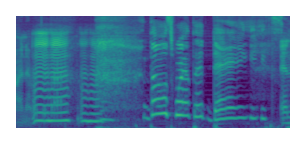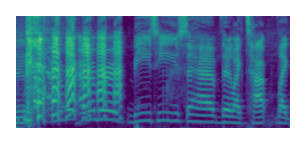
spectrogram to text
I never Mm-hmm. did that. Those were the days. And I remember, I remember BET used to have their like top like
